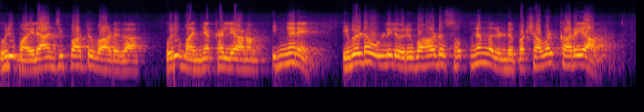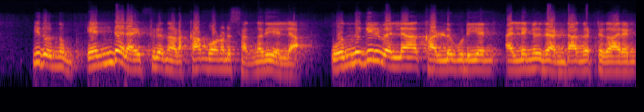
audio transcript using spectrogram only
ഒരു മൈലാഞ്ചിപ്പാട്ട് പാടുക? ഒരു മഞ്ഞ കല്യാണം. ഇങ്ങനെ ഇവളുടെ ഉള്ളിൽ ഒരുപാട് സ്വപ്നങ്ങളുണ്ട്. പക്ഷെ അവൾക്കറിയാം ഇതൊന്നും എന്റെ ലൈഫിൽ നടക്കാൻ പോണ ഒരു സംഗതിയല്ല. ഒന്നുകിൽ വല്ല കള്ളുകുടിയൻ അല്ലെങ്കിൽ രണ്ടാം കെട്ടുകാരൻ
